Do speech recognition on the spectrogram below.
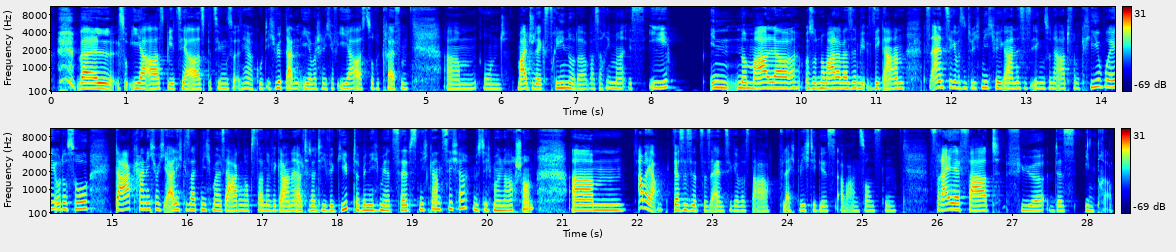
weil so EAAs, BCAAs, beziehungsweise, ja gut, ich würde dann eher wahrscheinlich auf EAAs zurückgreifen ähm, und Maltodextrin oder was auch immer ist eh in normaler, also normalerweise vegan. Das Einzige, was natürlich nicht vegan ist, ist irgendeine so Art von Clearway oder so. Da kann ich euch ehrlich gesagt nicht mal sagen, ob es da eine vegane Alternative gibt. Da bin ich mir jetzt selbst nicht ganz sicher. Müsste ich mal nachschauen. Ähm, aber ja, das ist jetzt das Einzige, was da vielleicht wichtig ist. Aber ansonsten freie Fahrt für das Intra.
